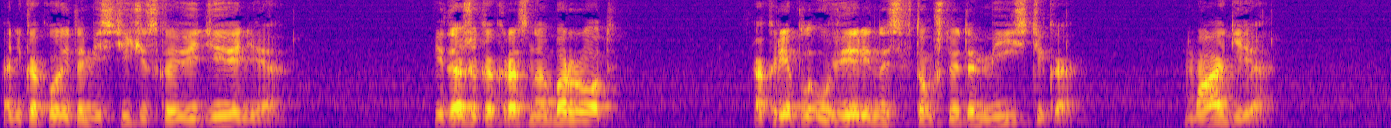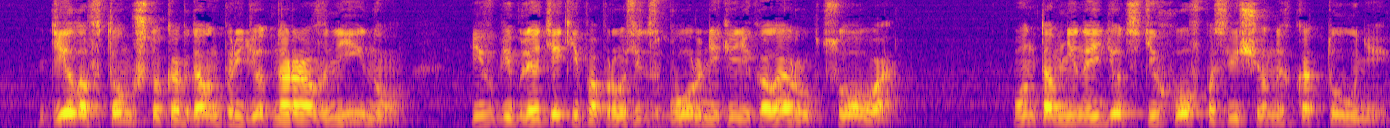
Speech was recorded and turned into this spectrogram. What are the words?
а не какое-то мистическое видение. И даже как раз наоборот, окрепла уверенность в том, что это мистика, магия. Дело в том, что когда он придет на равнину и в библиотеке попросит сборники Николая Рубцова, он там не найдет стихов, посвященных Катуни.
